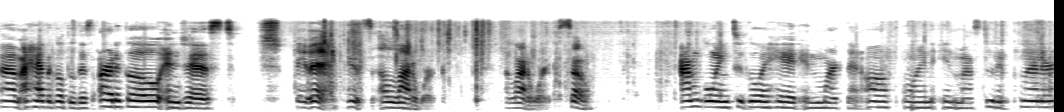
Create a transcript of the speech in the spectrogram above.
Um, I had to go through this article and just it's a lot of work. A lot of work. So I'm going to go ahead and mark that off on in my student planner.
